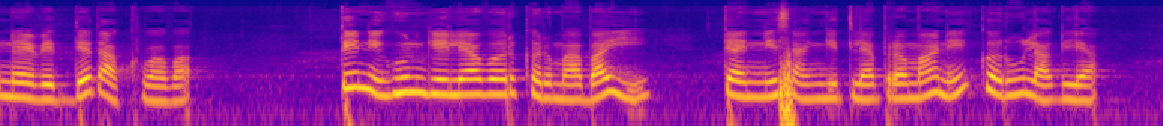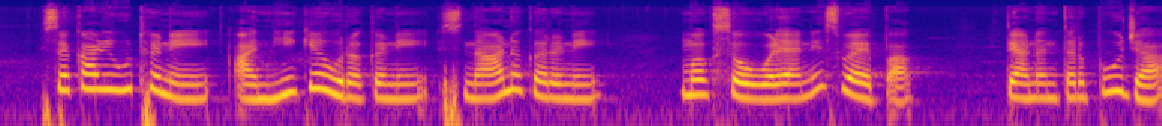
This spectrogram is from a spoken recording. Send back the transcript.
नैवेद्य दाखवावा. ते निघून गेल्यावर कर्माबाई त्यांनी सांगितल्याप्रमाणे करू लागल्या. सकाळी उठणे आणखी उरकणे स्नान करणे मग सोवळ्याने स्वयंपाक त्यानंतर पूजा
